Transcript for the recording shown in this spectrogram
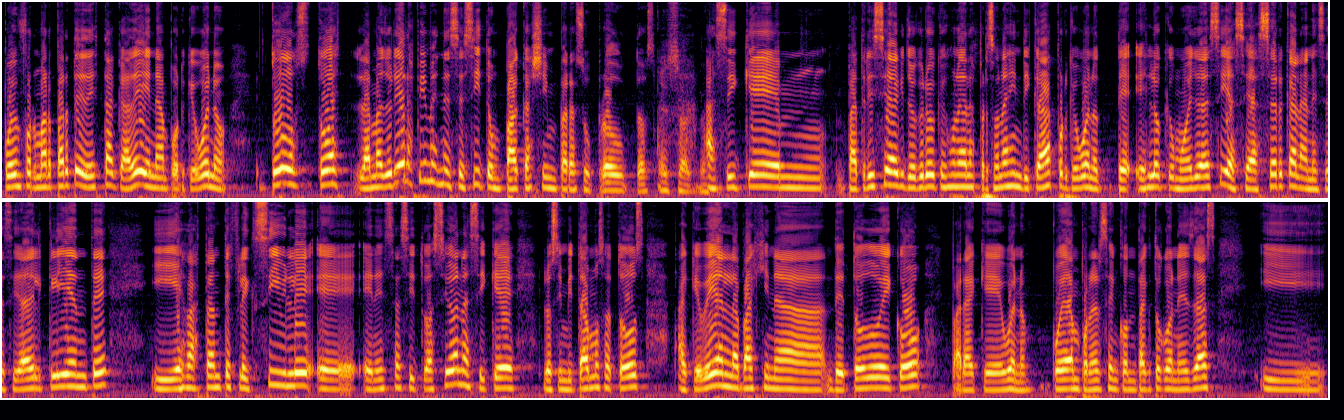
pueden formar parte de esta cadena, porque bueno, todos, todas, la mayoría de las pymes necesita un packaging para sus productos. Exacto. Así que mm, Patricia, yo creo que es una de las personas indicadas porque bueno, es lo que como ella decía, se acerca a la necesidad del cliente y es bastante flexible eh, en esa situación, así que los invitamos a todos a que vean la página de Todo Eco para que bueno puedan ponerse en contacto con ellas y,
